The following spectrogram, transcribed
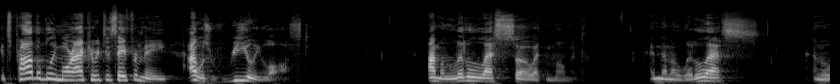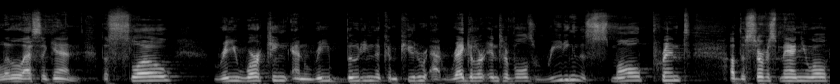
It's probably more accurate to say for me, I was really lost. I'm a little less so at the moment. And then a little less, and a little less again. The slow, reworking and rebooting the computer at regular intervals, reading the small print of the service manual,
